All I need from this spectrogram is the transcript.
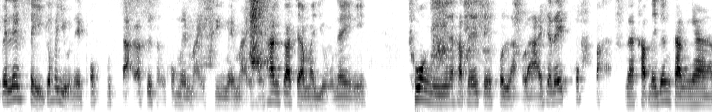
เป็นเลขสี่ก็ไปอยู่ในภพปุตตะก็คือสังคมใหม่ๆ สิ่งใหม่ ๆ ของท่านก็จะมาอยู่ในช่วงนี้นะครับจะได้เจอคนหลากหลายจะได้พบปะนะครับในเรื่องการงาน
